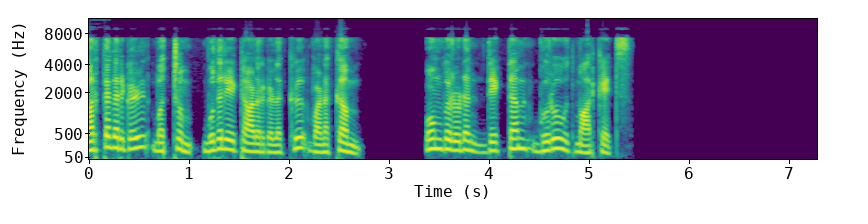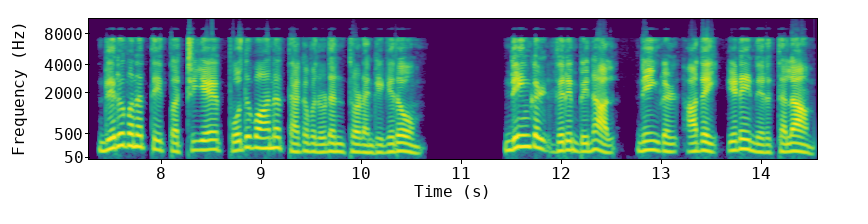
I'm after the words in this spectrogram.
வர்த்தகர்கள் மற்றும் முதலீட்டாளர்களுக்கு வணக்கம். உங்களுடன் திட்டம் குரு மார்க்கெட்ஸ். நிறுவனத்தை பற்றிய பொதுவான தகவலுடன் தொடங்குகிறோம். நீங்கள் விரும்பினால் நீங்கள் அதை இடைநிறுத்தலாம்.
